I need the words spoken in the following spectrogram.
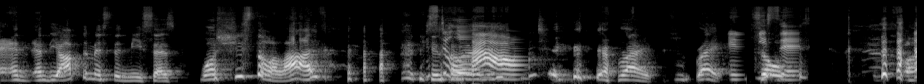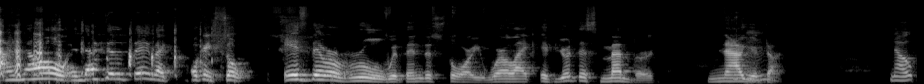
and and the optimist in me says, well, she's still alive. she's still what I mean? around yeah, right, right. in So- pieces. So I know, and that's the other thing. Like, okay, so is there a rule within the story where, like, if you're dismembered, now you're Mhm. done? Nope.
